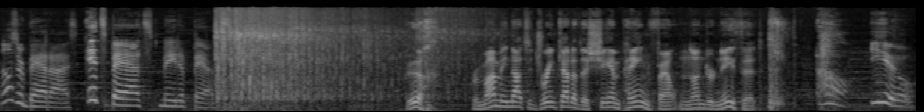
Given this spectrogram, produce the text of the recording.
those are bad eyes. It's bats made of bats. Ugh. Remind me not to drink out of the champagne fountain underneath it. Oh, ew.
